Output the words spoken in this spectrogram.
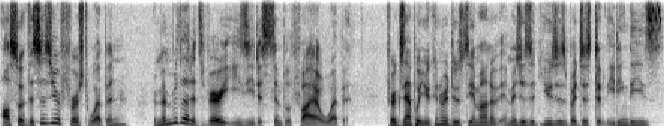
Also, if this is your first weapon, remember that it's very easy to simplify a weapon. For example, you can reduce the amount of images it uses by just deleting these,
